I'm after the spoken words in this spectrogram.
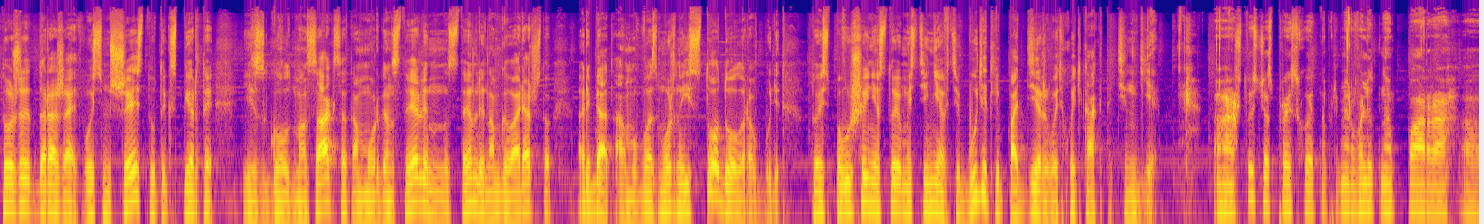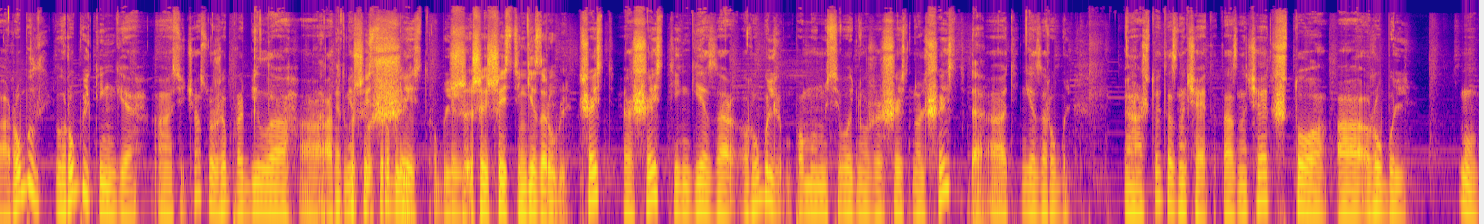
тоже дорожает. 86, тут эксперты из Goldman Sachs, там Морган Стэнли, Стэнли нам говорят, что, ребят, а возможно и 100 долларов будет. То есть повышение стоимости нефти будет ли поддерживать хоть как-то тенге? А что сейчас происходит? Например, валютная пара а, рубль, рубль тенге а, сейчас уже пробила отметку 6 рублей. 6 рублей. 6, 6 тенге за рубль. 6, 6 тенге за рубль. По-моему, сегодня уже 6,06 да. тенге за рубль. Что это означает? Это означает, что рубль ну,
